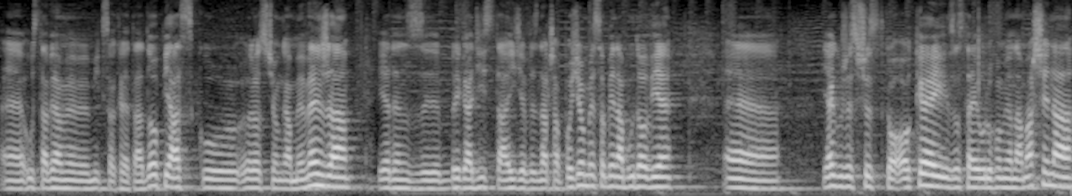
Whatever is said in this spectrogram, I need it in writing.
E, ustawiamy miksokreta do piasku, rozciągamy węża. Jeden z brygadzista idzie, wyznacza poziomy sobie na budowie. Jak już jest wszystko ok, zostaje uruchomiona maszyna,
